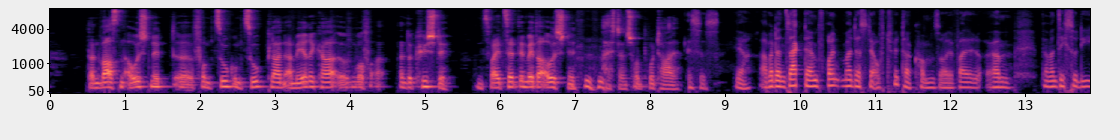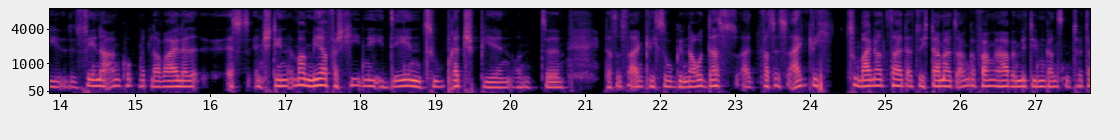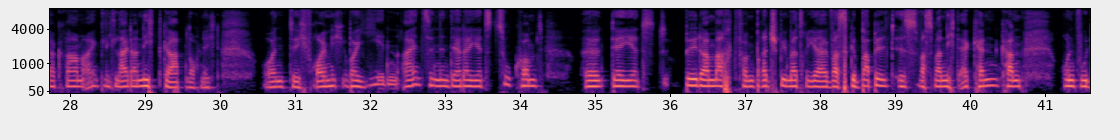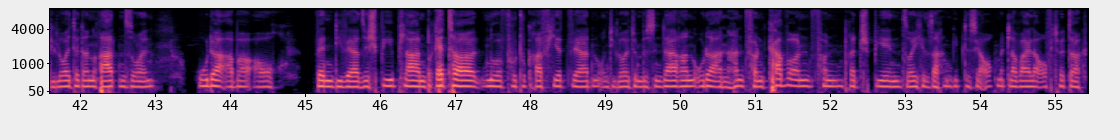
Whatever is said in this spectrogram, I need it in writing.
Dann war es ein Ausschnitt äh, vom Zug um Zugplan Amerika irgendwo an der Küste. Ein zwei Zentimeter Ausschnitt. Das ist dann schon brutal. Ist es. Ja, aber dann sagt deinem Freund mal, dass der auf Twitter kommen soll, weil ähm, wenn man sich so die, die Szene anguckt mittlerweile, es entstehen immer mehr verschiedene Ideen zu Brettspielen und äh, das ist eigentlich so genau das, was es eigentlich zu meiner Zeit, als ich damals angefangen habe mit dem ganzen Twitter-Kram, eigentlich leider nicht gab, noch nicht. Und ich freue mich über jeden Einzelnen, der da jetzt zukommt, äh, der jetzt Bilder macht von Brettspielmaterial, was gebabbelt ist, was man nicht erkennen kann und wo die Leute dann raten sollen. Oder aber auch wenn diverse Spielplanbretter nur fotografiert werden und die Leute müssen daran oder anhand von Covern von Brettspielen, solche Sachen gibt es ja auch mittlerweile auf Twitter.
